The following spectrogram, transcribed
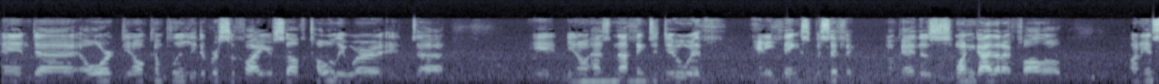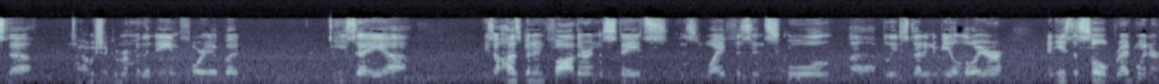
and uh, or you know completely diversify yourself totally where it uh, it you know has nothing to do with anything specific. Okay, there's this one guy that I follow on Insta. I wish I could remember the name for you, but he's a uh, he's a husband and father in the states. His wife is in school, uh, I believe, studying to be a lawyer, and he's the sole breadwinner.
